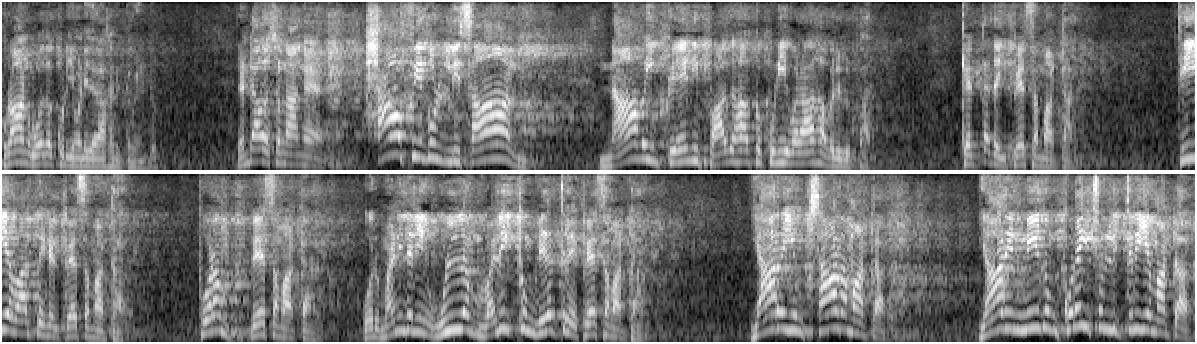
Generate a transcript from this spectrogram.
குரான் ஓதக்கூடிய மனிதராக இருக்க வேண்டும். ரெண்டாவது சொன்னாங்க ஹாஃபிதுல் லிசான். நாவை பேணி பாதுகாக்கக்கூடியவராக அவர் இருப்பார். கெட்டதை பேச மாட்டார் தீய வார்த்தைகள் பேச மாட்டார் புறம் பேச மாட்டார் ஒரு மனிதனின் உள்ளம் வலிக்கும் விதத்திலே பேச மாட்டார் யாரையும் சாட மாட்டார் யாரின் மீதும் குறை சொல்லி திரிய மாட்டார்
